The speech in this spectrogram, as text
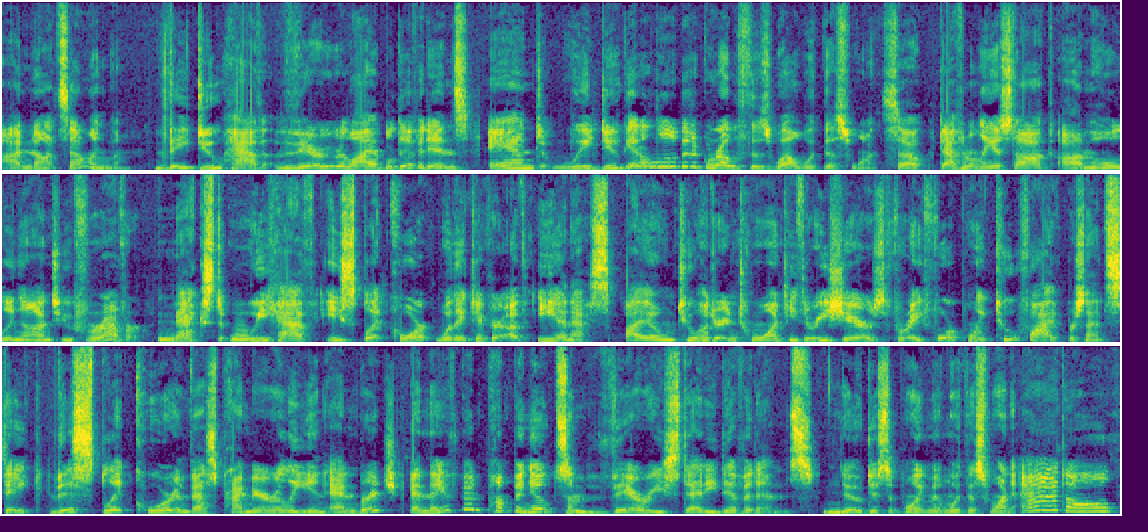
I'm not selling them. They do have very reliable dividends, and we do get a little bit of growth as well with this one. So definitely a stock I'm holding on to forever. Next, we have eSplit Corp with a ticker of ENS. I own 223 shares for a 4.25% stake. This split core invests primarily in Enbridge, and they've been pumping out some very steady dividends. No disappointment with this one at all.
